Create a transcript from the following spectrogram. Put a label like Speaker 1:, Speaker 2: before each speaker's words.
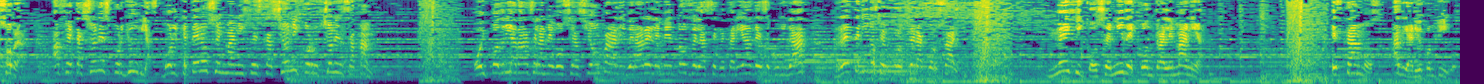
Speaker 1: zozobra, afectaciones por lluvias, volqueteros en manifestación y corrupción en Zapam. Hoy podría darse la negociación para liberar elementos de la Secretaría de Seguridad retenidos en frontera corsal. México se mide contra Alemania. Estamos a diario contigo.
